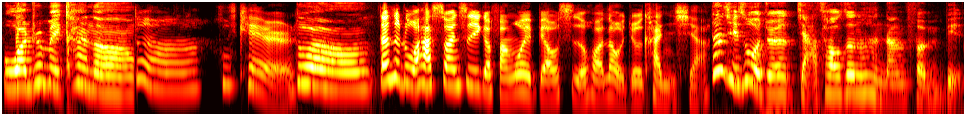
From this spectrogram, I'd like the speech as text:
我完全没看呢。对啊，Who care？对啊，但是如果它算是一个防卫标识的话，那我就看一下。但其实我觉得假钞真的很难分辨，因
